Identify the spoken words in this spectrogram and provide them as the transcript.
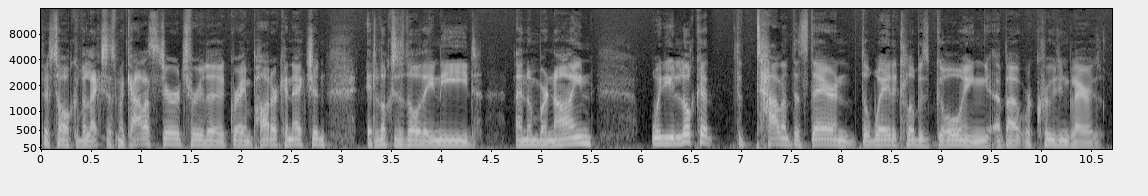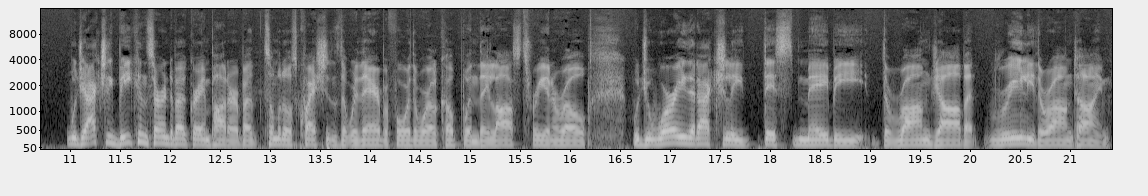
There's talk of Alexis Mac Allister through the Graham Potter connection. It looks as though they need a number nine. When you look at the talent that's there and the way the club is going about recruiting players, would you actually be concerned about Graham Potter about some of those questions that were there before the World Cup when they lost three in a row? Would you worry that actually this may be the wrong job at really the wrong time?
